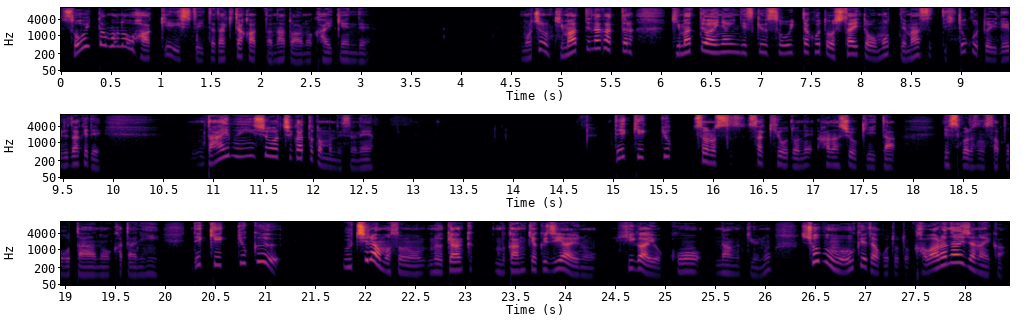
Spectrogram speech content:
そういったものをはっきりしていただきたかったなと、あの会見で。もちろん決まってなかったら決まってはいないんですけど、そういったことをしたいと思ってますって一言入れるだけで、だいぶ印象は違ったと思うんですよね。で、結局、その先ほどね、話を聞いたエスパルスのサポーターの方に、で、結局、うちらもその無観客無観客試合の被害をこう、なんていうの処分を受けたことと変わらないじゃないか。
